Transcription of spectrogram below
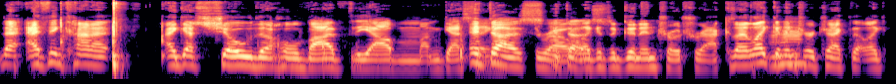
that I think kind of I guess show the whole vibe for the album. I'm guessing it does, it throughout. does. Like it's a good intro track because I like an Mhm. intro track that like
